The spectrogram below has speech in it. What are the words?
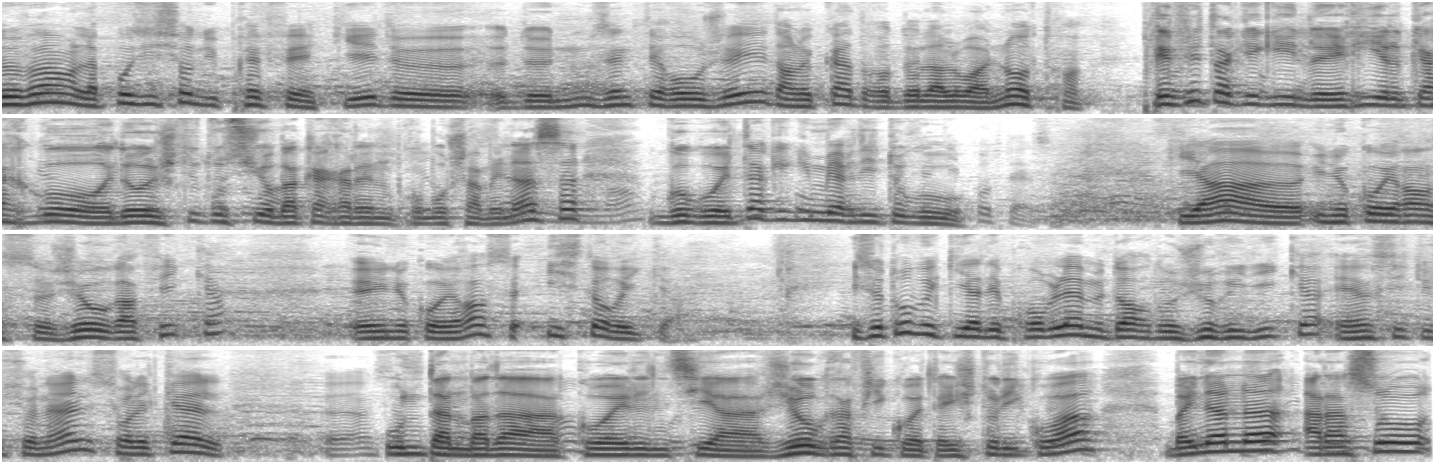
devant la position du préfet, qui est de, de nous interroger dans le cadre de la loi NOTRe. Prefetak egin erri elkargo edo instituzio bakarraren probosamenaz, gogoetak egin behar ditugu. Qui a euh, une cohérence géographique et une cohérence historique. Il se trouve qu'il y a des problèmes d'ordre juridique et institutionnel sur lesquels Untan bada koherentzia geografikoa eta historikoa, baina arazo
